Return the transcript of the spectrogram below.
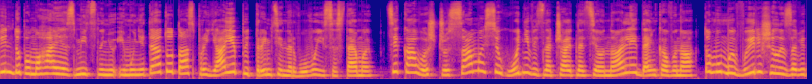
Він допомагає зміцненню імунітету та сприяє підтримці нервової системи. Цікаво, що саме сьогодні відзначають Національний день кавуна, тому ми вирішили завітати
